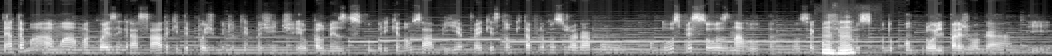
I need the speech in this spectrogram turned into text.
tem até uma, uma, uma, coisa engraçada que depois de muito tempo a gente, eu pelo menos descobri que não sabia, foi a questão que dá pra você jogar com, com duas pessoas na luta. Você configura uhum. o segundo controle para jogar e,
